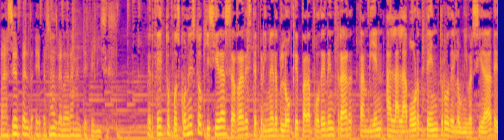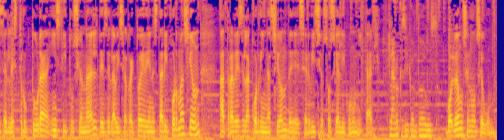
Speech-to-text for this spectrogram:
para ser eh, personas verdaderamente felices. Perfecto, pues con esto quisiera cerrar este primer bloque para poder entrar también a la labor dentro de la universidad, desde la estructura institucional, desde la Vicerrectoría de Bienestar y Formación, a través de la coordinación de servicio social y comunitario. Claro que sí, con todo gusto. Volvemos en un segundo.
